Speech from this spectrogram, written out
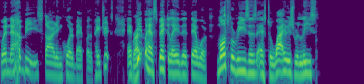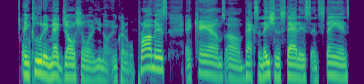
would now be starting quarterback for the Patriots. And Right. people have speculated that there were multiple reasons as to why he was released, including Mac Jones showing, you know, incredible promise and Cam's um, vaccination status and stands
